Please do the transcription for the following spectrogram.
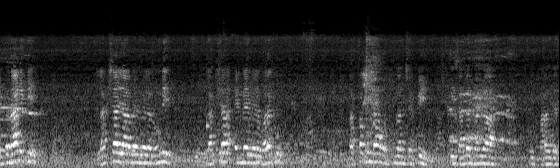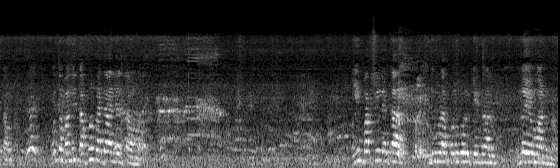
ఎకరానికి లక్ష యాభై వేల నుండి లక్ష ఎనభై వేల వరకు తప్పకుండా వస్తుందని చెప్పి ఈ సందర్భంగా మనం చేస్తా ఉన్నాం. కొంతమంది తప్పుడు ప్రచారం చేస్తా ఉన్నారు. ఈ పక్షుల లెక్క ఇది కూడా కొనుగోలు కేంద్రాలు ఉన్నాయేమో అంటున్నాం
